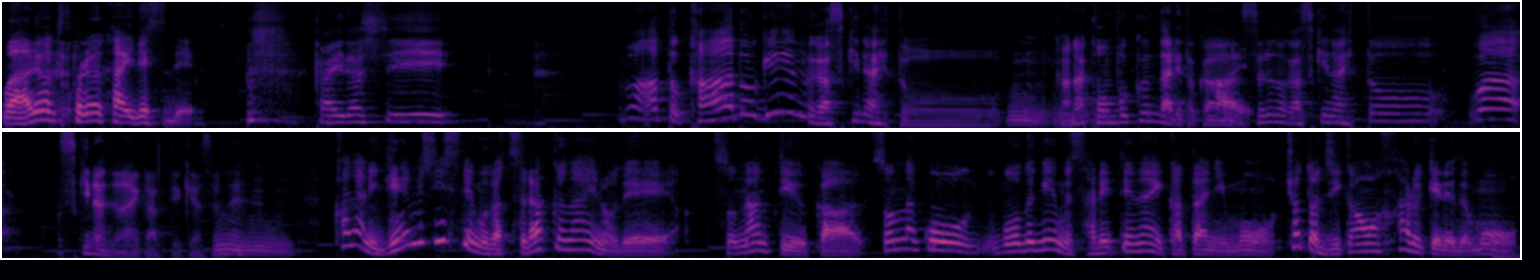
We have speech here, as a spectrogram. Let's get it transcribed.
まああれはこれは買いですね。買いだしまああとカードゲームが好きな人うんかな、コンボ組んだりとかはい。するのが好きな人は好きなんじゃないかっていう気がするね、うんうん、かなりゲームシステムが辛くないのでそなんていうかそんなこうボードゲームされてない方にもちょっと時間はかかるけれども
